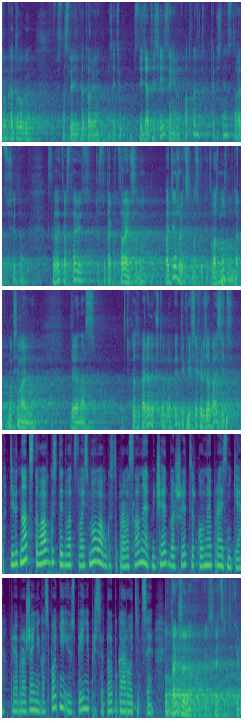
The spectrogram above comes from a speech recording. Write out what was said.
друг от друга. То есть у нас люди, которые за этим следят здесь есть, они вот подходят, как-то объясняют, стараются все это сказать, оставить. То есть вот так вот стараемся ну, поддерживать, насколько это возможно, вот так вот максимально для нас этот порядок, чтобы опять-таки всех обезопасить. 19 августа и 28 августа православные отмечают большие церковные праздники – Преображение Господне и Успение Пресвятой Богородицы. Ну, также, как сказать, таким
